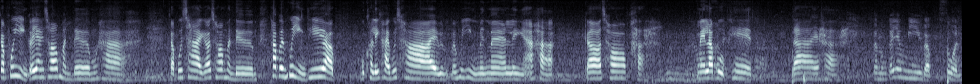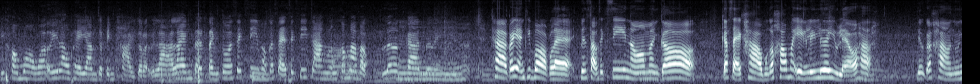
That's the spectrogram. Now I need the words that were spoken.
กับผู้หญิงก็ยังชอบเหมือนเดิมค่ะ กับผู้ชายก็ชอบเหมือนเดิม ถ้าเป็นผู้หญิงที่แบบบุคลิกคล้ายผู้ชาย เป็นเป็นผู้หญิงแมนๆอะไรอย่างเงี้ยค่ะ ก็ชอบค่ะ ไม่ระบุเพศ ได้ค่ะ แต่มันก็ยังมีแบบส่วนที่เขามองว่า เอ้ยเราพยายามจะเป็นข่าวอยู่ตลอดเวลาไล่ตั้งแต่แต่งตัวเซ็กซี่อืมพอกระแสเซ็กซี่จางลงก็มาแบบเลิกกันอืมอะไรอย่างเงี้ยค่ะก็อย่างที่บอกแหละเป็นสาวเซ็กซี่เนาะมันก็กระแสข่าวมันก็เข้ามาเองเรื่อย ๆ อยู่แล้วค่ะ เดี๋ยวก็ข่าวนู้น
